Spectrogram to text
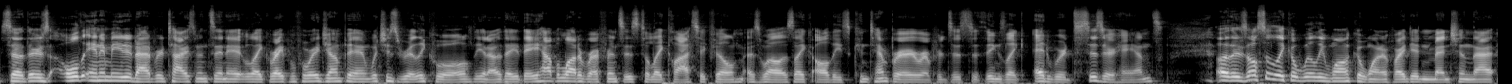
So there's old animated advertisements in it, like right before we jump in, which is really cool. You know, they they have a lot of references to like classic film as well as like all these contemporary references to things like Edward Scissorhands. Oh, there's also like a Willy Wonka one, if I didn't mention that,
